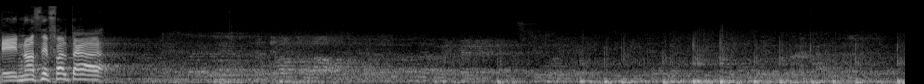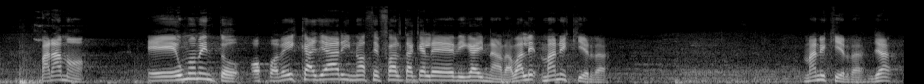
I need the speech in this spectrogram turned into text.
Eh, no hace falta Paramos. Eh, un momento, os podéis callar y no hace falta que le digáis nada, ¿vale? Mano izquierda. Mano izquierda, ya.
